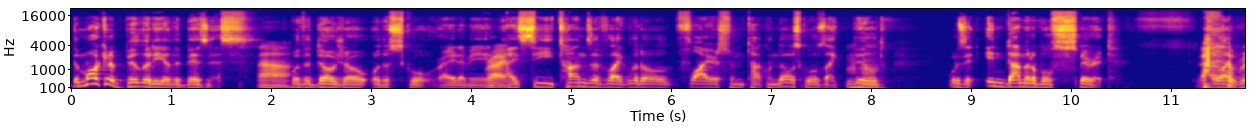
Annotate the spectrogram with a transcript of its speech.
the marketability of the business Uh-huh. or the dojo or the school, right? I mean, Right. I see tons of like little flyers from Taekwondo schools like Mm-hmm. build what is it? Indomitable spirit. Or like Really?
